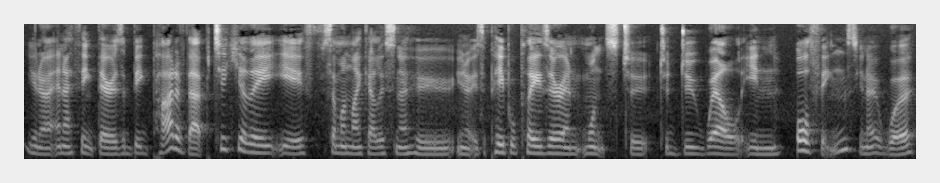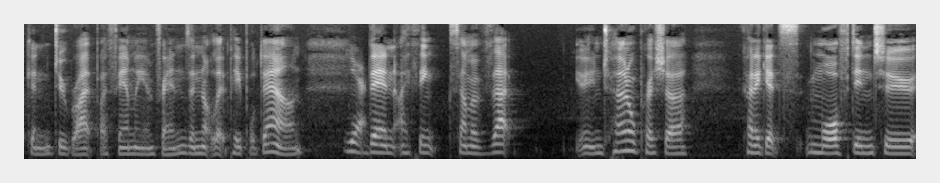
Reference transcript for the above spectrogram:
You know, and I think there is a big part of that, particularly if someone like our listener who, you know, is a people pleaser and wants to to do well in all things, you know, work and do right by family and friends and not let people down. Yeah. Then I think some of that internal pressure kind of gets morphed into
